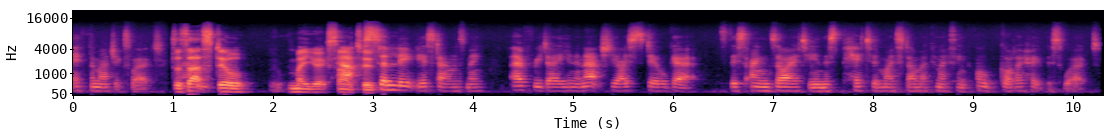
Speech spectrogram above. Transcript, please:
if the magic's worked. Does Um, that still make you excited? absolutely astounds me every day. You know, and actually, I still get this anxiety and this pit in my stomach, and I think, oh God, I hope this worked.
